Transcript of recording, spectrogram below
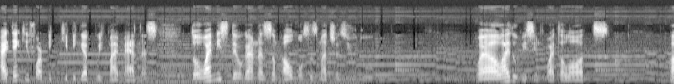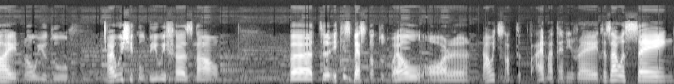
I thank you for keeping up with my madness, Though I miss Deugan as, um, almost as much as you do. Well, I do miss him quite a lot. I know you do. I wish he could be with us now. But uh, it is best not to dwell, or uh, now it's not the time at any rate. As I was saying,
